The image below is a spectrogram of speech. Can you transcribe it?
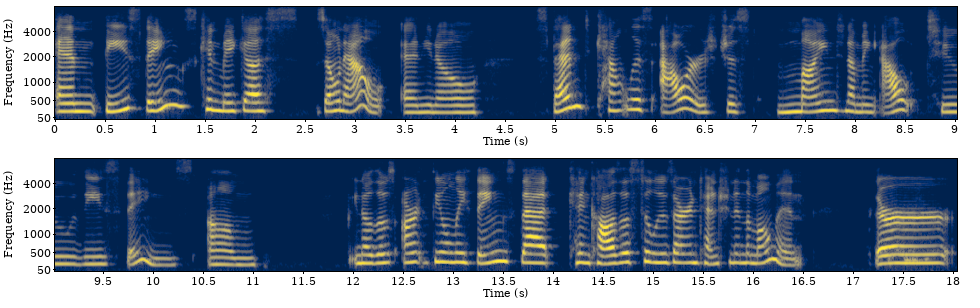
And these things can make us zone out and, you know, spend countless hours just mind numbing out to these things. Um, you know, those aren't the only things that can cause us to lose our intention in the moment. There are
